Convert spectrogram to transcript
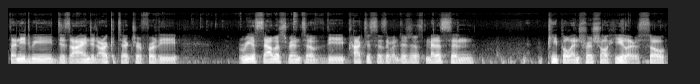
that need to be designed in architecture for the reestablishment of the practices of Indigenous medicine people and traditional healers. So,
